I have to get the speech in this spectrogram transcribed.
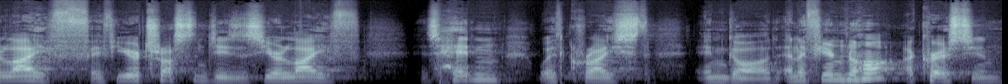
Your life, if you're trusting Jesus, your life is hidden with Christ in God. And if you're not a Christian,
